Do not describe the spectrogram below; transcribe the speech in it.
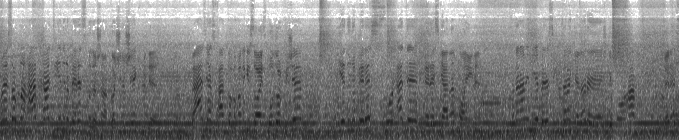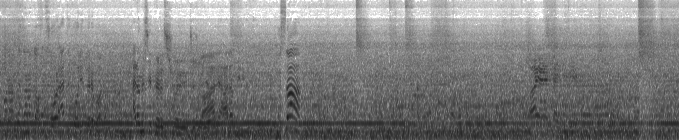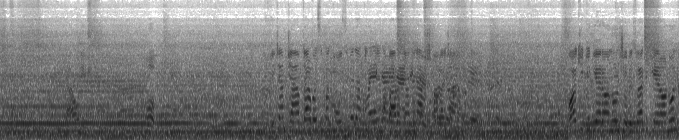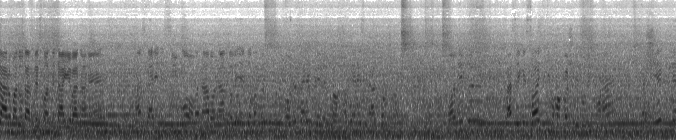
اون حساب کن هر خط یه دونه پرس گذاشتن. کاشی رو شکل میده. بعضی از خطا بخاطر که سایز بزرگ میشه یه دونه پرس سرعت پرس کردن پایینه. مثلا همین یه پرس که می‌زنن کنارش که با هم پرس کنن بزنن داخل سرعت تولید بره بالا. الان می‌تونیم پرسشو ببینیم چجوریه. بله الان میریم دوستان دهونی می خب یکم جمعتر وایسی من توضیح بدم که دیگه اینا پراکنده نباشه. من برای چند خاکی که گرانول شد. به صورت گرانول در اومده بود از قسمت تهیه بدنه. از طریق سیوا و نوار نقاله انتقال کنه بالا سر پرسا اینا پرس دستگاه بالا داره. بسته که سایزی که می‌خوان کاشی رو تولید کنن. و شکل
